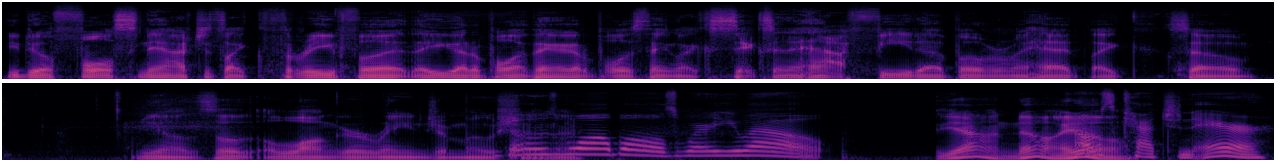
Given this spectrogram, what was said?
you do a full snatch, it's like three foot that you got to pull. I think I got to pull this thing like six and a half feet up over my head. Like, so, you know, it's a, a longer range of motion. Those wall balls wear you out. yeah, no, I I, was catching air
